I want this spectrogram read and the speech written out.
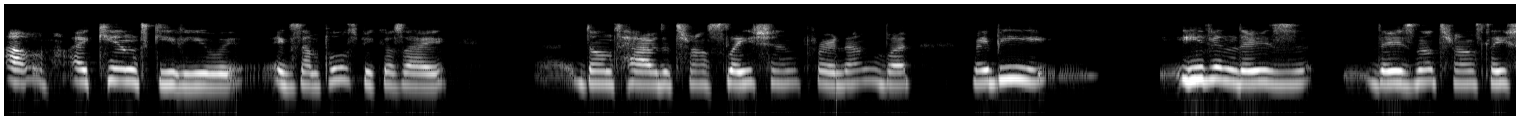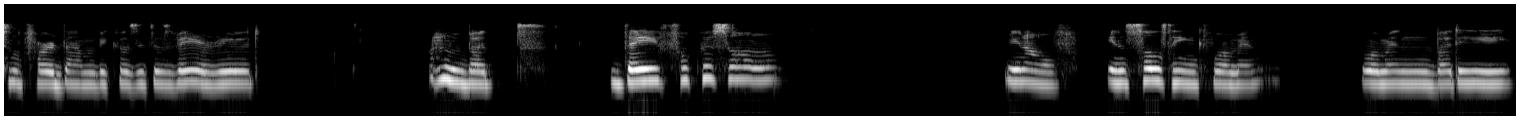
um, I can't give you examples because I don't have the translation for them, but maybe even there is there is no translation for them because it is very rude. but they focus on you know insulting women, women body,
